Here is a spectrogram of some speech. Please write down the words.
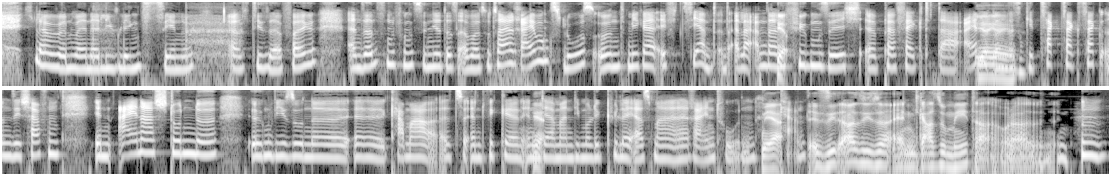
ich glaube, Seven meiner Lieblingsszene aus dieser Folge. Ansonsten funktioniert das aber total reibungslos und mega effizient und alle anderen Ja. fügen sich äh, perfekt da ein Ja, ja, und es geht zack, zack, zack und sie schaffen in einer Stunde irgendwie so eine äh, Kammer äh, zu entwickeln, in der man die Moleküle erstmal reintun Ja, kann. es sieht aus wie so ein Gasometer oder ein Mm.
